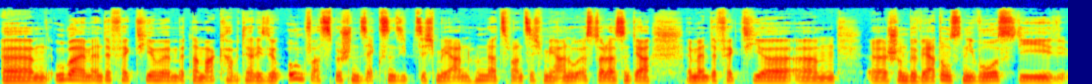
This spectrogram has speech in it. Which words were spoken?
Ähm, Uber im Endeffekt hier mit einer Marktkapitalisierung irgendwas zwischen 76 Milliarden, 120 Milliarden US-Dollar. Das sind ja im Endeffekt hier ähm, äh, schon Bewertungsniveaus, die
